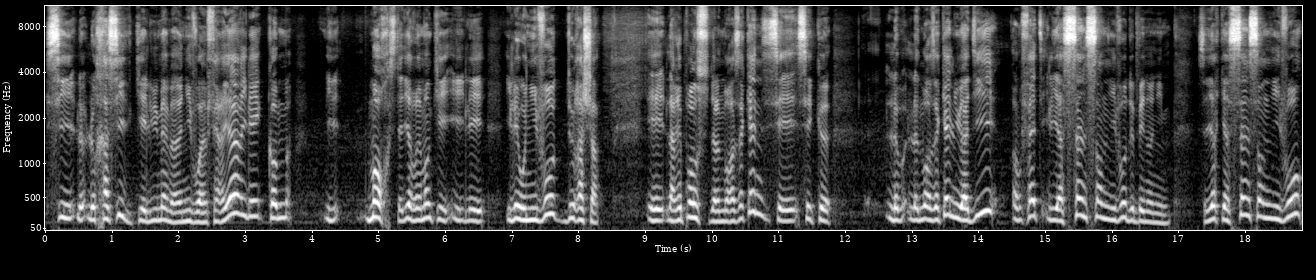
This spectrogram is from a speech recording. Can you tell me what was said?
si le, chassid, qui est lui-même à un niveau inférieur, il est comme mort, c'est-à-dire vraiment qu'il est, il est au niveau du rachat. Et la réponse de l'Almorazaken, c'est, que l'Almorazaken lui a dit, en fait, il y a 500 niveaux de Bénonim. C'est-à-dire qu'il y a 500 niveaux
